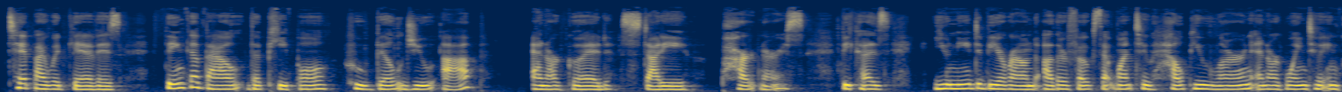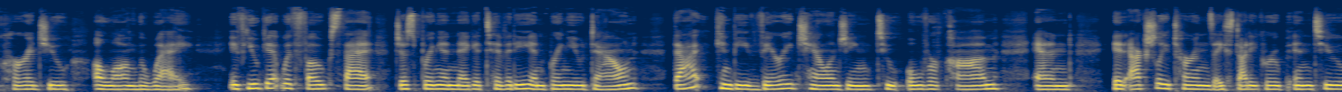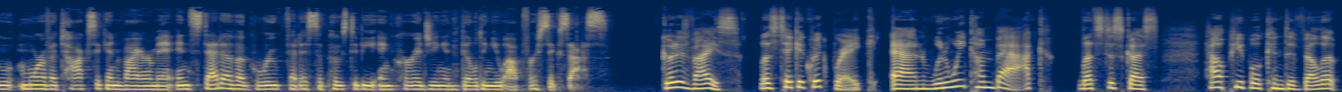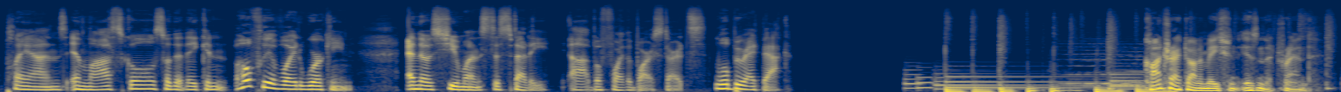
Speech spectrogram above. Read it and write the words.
tip I would give is think about the people who build you up and are good study partners because you need to be around other folks that want to help you learn and are going to encourage you along the way. If you get with folks that just bring in negativity and bring you down, that can be very challenging to overcome and it actually turns a study group into more of a toxic environment instead of a group that is supposed to be encouraging and building you up for success. Good advice. Let's take a quick break. And when we come back, let's discuss how people can develop plans in law school so that they can hopefully avoid working and those few months to study uh, before the bar starts. We'll be right back. Contract automation isn't a trend,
